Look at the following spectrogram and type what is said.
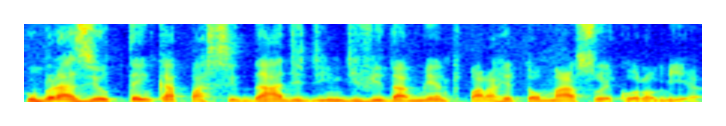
O Brasil tem capacidade de endividamento para retomar sua economia.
